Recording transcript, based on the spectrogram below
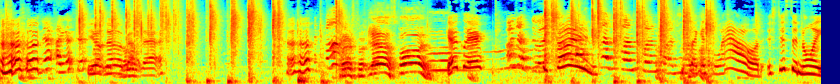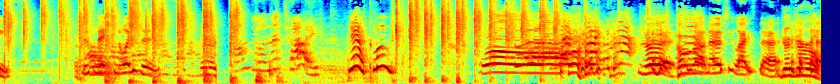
I guess you don't know about that. Klaire's. Yeah, it's fun. Go, Klaire. I'll just do it. It's fun. Fun, fun, fun, fun. She's like, it's loud. It's just a noise. It just makes noises. Hey. I'm doing a try. Yeah, come on. Whoa. yeah, she come don't know if she likes that. Good girl.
